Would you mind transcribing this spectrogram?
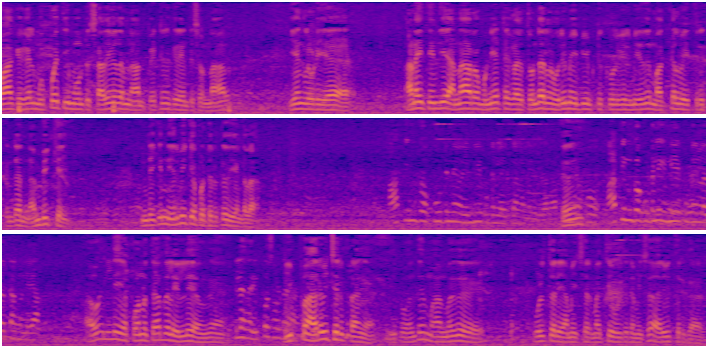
வாக்குகள் முப்பத்தி மூன்று சதவீதம் நான் பெற்றிருக்கிறேன் என்று சொன்னால் எங்களுடைய அனைத்து இந்திய அன்னார முன்னேற்ற கழக தொண்டர்கள் உரிமை மீட்புக் குழுவில் மீது மக்கள் வைத்திருக்கின்ற நம்பிக்கை இன்றைக்கு நிரூபிக்கப்பட்டிருக்கிறது எங்களால் அதிமுக கூட்டணி என்டிஏ கூட்டணியில இருக்காங்க இல்லையா? அதிமுக கூட்டணி என்டிஏ கூட்டணியில இருக்காங்க இல்லையா? அவங்க இல்லையே போன தேர்தல் இல்லையே அவங்க. இல்ல சார் இப்போ அறிவிச்சிருக்கிறாங்க. இப்ப வந்து மாண்புமிகு உள்துறை அமைச்சர் மத்திய உள்துறை அமைச்சர் அறிவித்திருக்கிறார்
